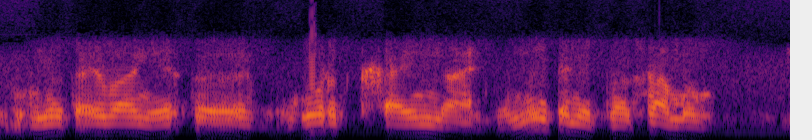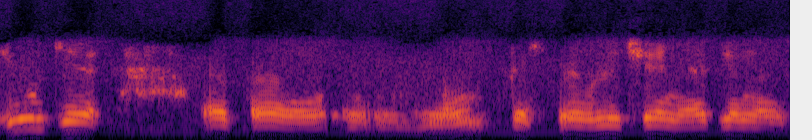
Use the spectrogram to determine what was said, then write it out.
на Тайване, это город Хайнань. Ну и, конечно, на самом юге это, ну, без привлечения, один из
